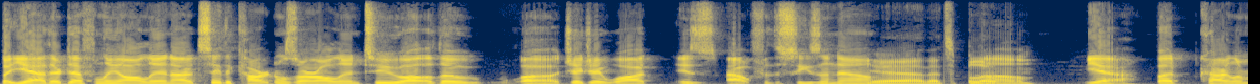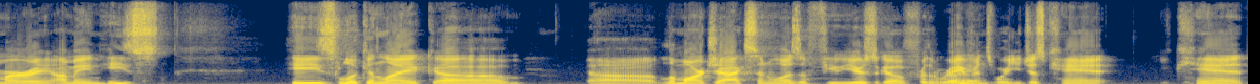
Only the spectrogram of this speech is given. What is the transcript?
but yeah, they're definitely all in. I would say the Cardinals are all in too, although uh, J.J. Watt is out for the season now. Yeah, that's blow. Um, yeah, but Kyler Murray, I mean, he's he's looking like uh, uh, Lamar Jackson was a few years ago for the Right. Ravens, where you just can't can't.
